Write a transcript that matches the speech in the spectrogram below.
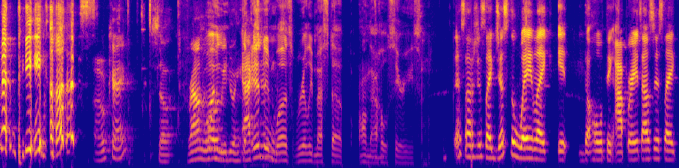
that being us. Okay. So round one, Well, we're doing the action. ending was really messed up on that whole series. That's I was just like, just the way like it, the whole thing operates. I was just like,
